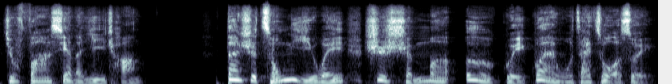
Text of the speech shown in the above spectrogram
就发现了异常，但是总以为是什么恶鬼怪物在作祟，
